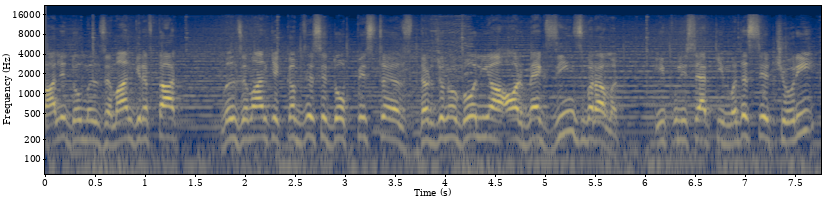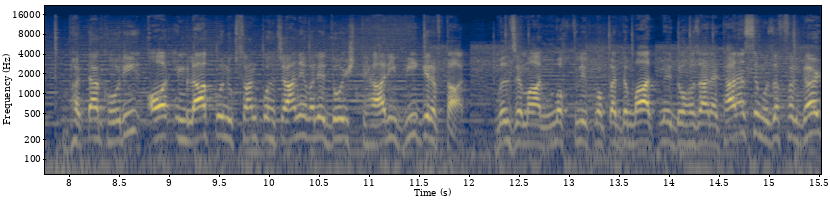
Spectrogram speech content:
वाले दो मुलजमान गिरफ़्तार। मुलजमान के कब्जे से दो पिस्टल्स, दर्जनों गोलियाँ और मैगजीन्स बरामद। ई पुलिस ऐप की मदद से चोरी भत्ताखोरी और इमलाक को नुकसान पहुँचाने वाले दो इश्तहारी भी गिरफ़्तार। मुलजमान मुख्तलिफ़ मुकदमात में दो हज़ार अठारह से मुजफ्फरगढ़,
